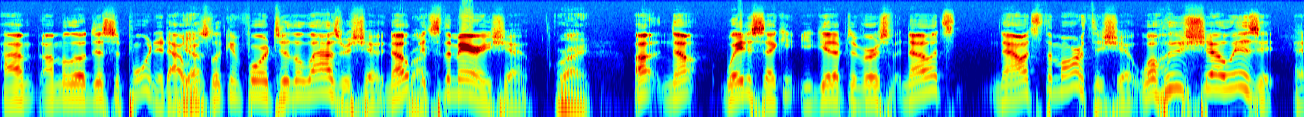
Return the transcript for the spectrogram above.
I'm I'm a little disappointed. I Yeah. was looking forward to the Lazarus show. Nope, Right. it's the Mary show. Right. Oh no, wait a second. You get up to verse. No, it's now it's the Martha show. Well, whose show is it? Uh,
